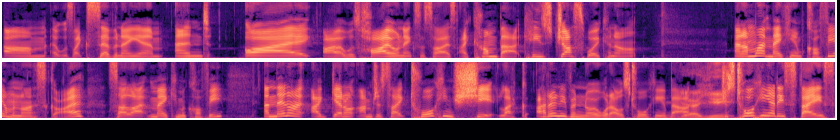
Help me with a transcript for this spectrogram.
Um, it was like 7 a.m. and I I was high on exercise. I come back. He's just woken up, and I'm like making him coffee. I'm a nice guy, so I like make him a coffee. And then I, I get on, I'm just like talking shit. Like, I don't even know what I was talking about. Yeah, you- Just talking at his face.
